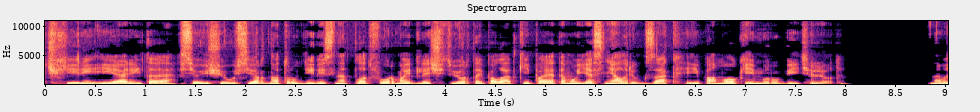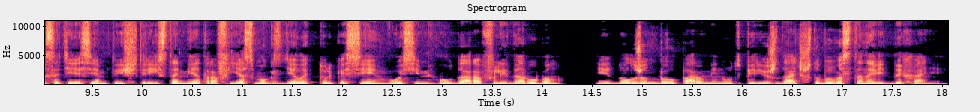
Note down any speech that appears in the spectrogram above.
Чхири и Арита все еще усердно трудились над платформой для четвертой палатки, поэтому я снял рюкзак и помог им рубить лед. На высоте 7300 метров я смог сделать только 7-8 ударов ледорубом и должен был пару минут переждать, чтобы восстановить дыхание.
